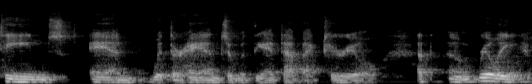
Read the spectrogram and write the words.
teams and with their hands and with the antibacterial. Um, really,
